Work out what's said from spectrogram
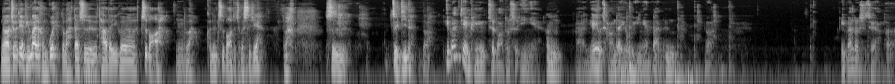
那这个电瓶卖的很贵，对吧？但是它的一个质保啊，对吧？可能质保的这个时间，对吧？是最低的，对吧？一般电瓶质保都是一年，嗯啊，也有长的，有一年半的，嗯，对吧？一般都是这样的。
